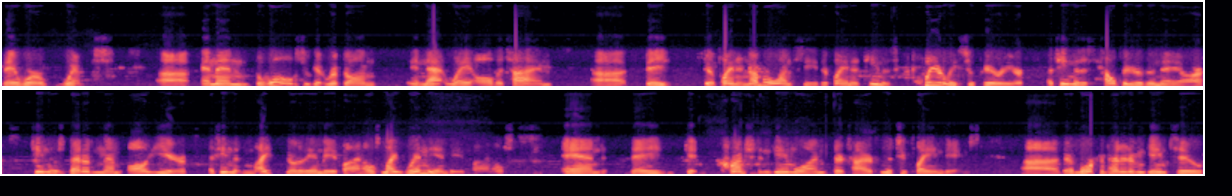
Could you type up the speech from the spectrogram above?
They were wimps. Uh, and then the Wolves, who get ripped on in that way all the time, uh, they they're play-in a number one seed. They're playing a team that's clearly superior, a team that is healthier than they are, a team that was better than them all year, a team that might go to the NBA Finals, might win the NBA Finals, and they get crunched in game one. They're tired from the two playing games. Uh, they're more competitive in game two.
